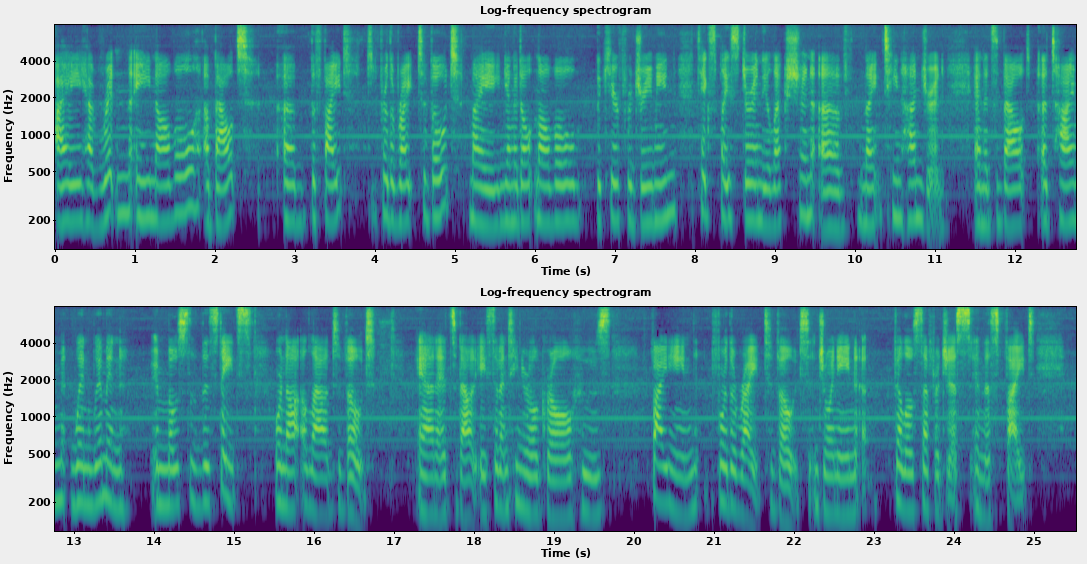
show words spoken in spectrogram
I have written a novel about uh, the fight for the right to vote. My young adult novel, The Cure for Dreaming, takes place during the election of 1900, and it's about a time when women in most of the states were not allowed to vote. And it's about a 17 year old girl who's fighting for the right to vote, joining fellow suffragists in this fight.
